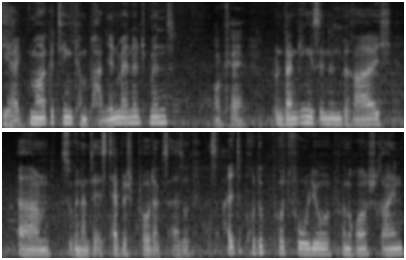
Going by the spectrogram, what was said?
Direktmarketing, Kampagnenmanagement. Okay. Und dann ging es in den Bereich ähm, sogenannte Established Products, also das alte Produktportfolio von Roche rein,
